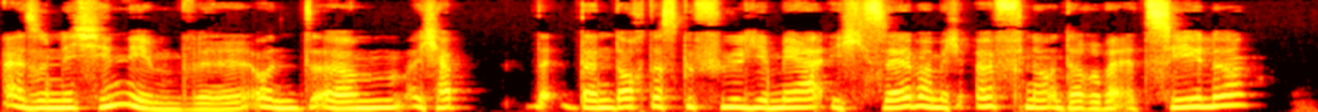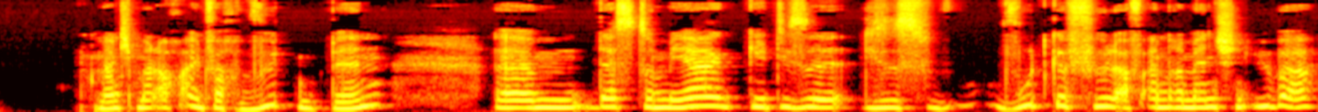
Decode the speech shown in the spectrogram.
also nicht hinnehmen will. Und ähm, ich habe dann doch das Gefühl, je mehr ich selber mich öffne und darüber erzähle, manchmal auch einfach wütend bin, ähm, desto mehr geht diese, dieses Wutgefühl auf andere Menschen über,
